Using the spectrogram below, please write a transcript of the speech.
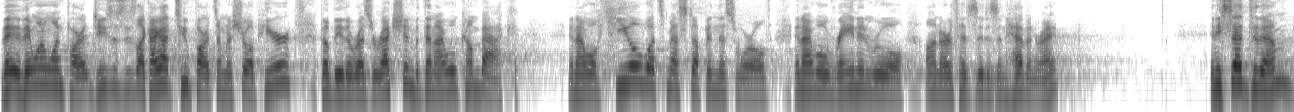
They, they want one part. Jesus is like, I got two parts. I'm going to show up here. There'll be the resurrection, but then I will come back. And I will heal what's messed up in this world, and I will reign and rule on earth as it is in heaven, right? And he said to them,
